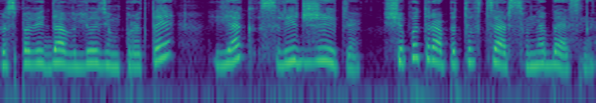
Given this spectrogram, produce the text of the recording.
розповідав людям про те, як слід жити, щоб потрапити в Царство Небесне.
